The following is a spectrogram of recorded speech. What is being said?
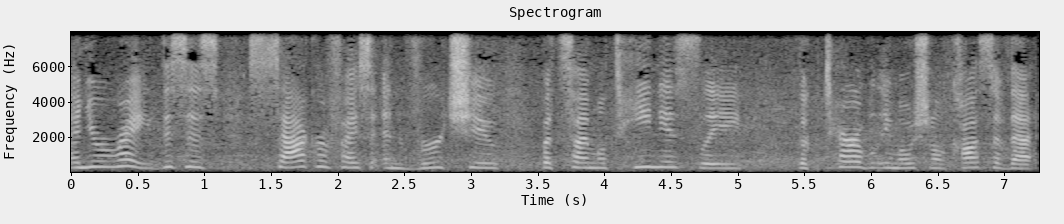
And you're right, this is sacrifice and virtue, but simultaneously the terrible emotional cost of that,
